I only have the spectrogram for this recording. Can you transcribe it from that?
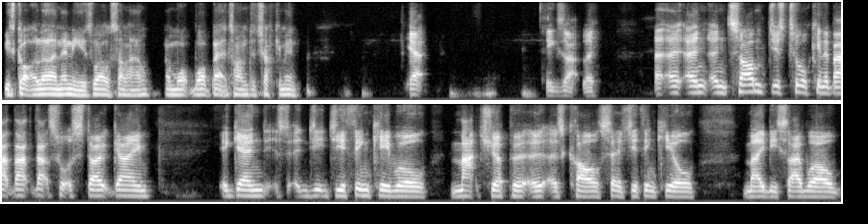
He's got to learn any as well somehow. And what what better time to chuck him in? Yeah, exactly. Uh, and and Tom, just talking about that that sort of Stoke game again. Do, do you think he will match up uh, as Carl says? Do you think he'll maybe say, well,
